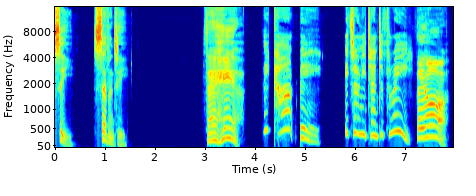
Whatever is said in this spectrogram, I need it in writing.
C. 70. They're here. They can't be. It's only ten to three. They are.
